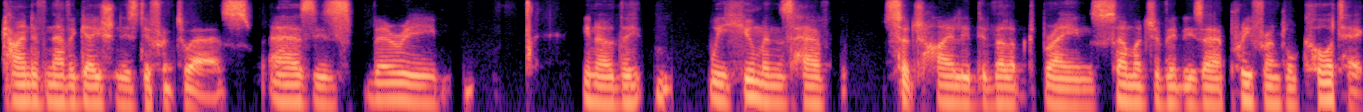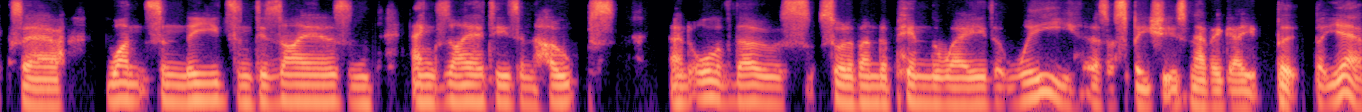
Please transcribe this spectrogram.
kind of navigation is different to ours. Ours is very, you know, the we humans have such highly developed brains. So much of it is our prefrontal cortex, our wants and needs and desires and anxieties and hopes. And all of those sort of underpin the way that we as a species navigate. But but yeah,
